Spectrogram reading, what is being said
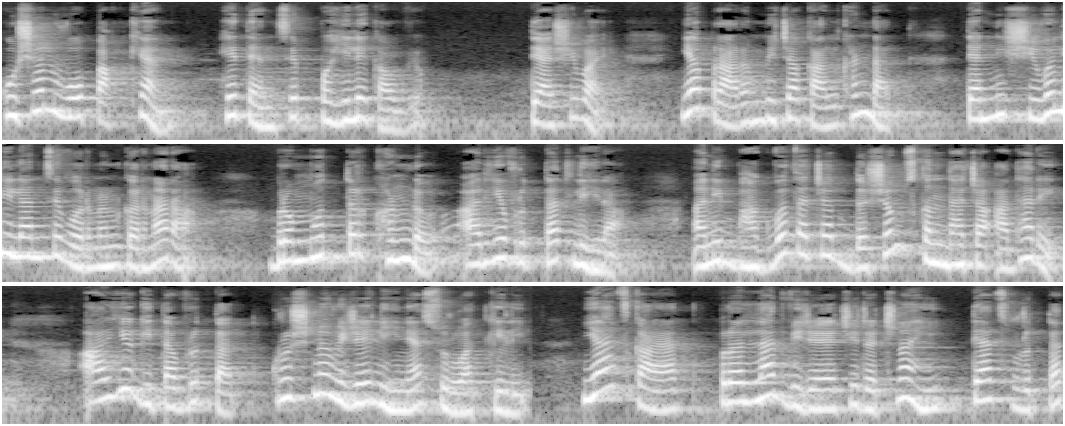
कुशल व पाख्यान हे त्यांचे पहिले काव्य. त्याशिवाय या प्रारंभीच्या कालखंडात त्यांनी शिवलीलांचे वर्णन करणारा ब्रह्मोत्तर खंड आर्यवृत्तात लिहिला आणि भागवताच्या दशम स्कंधाच्या आधारे आर्य गीतावृत्तात कृष्ण विजय लिहिण्यास सुरुवात केली. याच काळात प्रल्हाद विजयाची रचनाही त्याच वृत्तात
